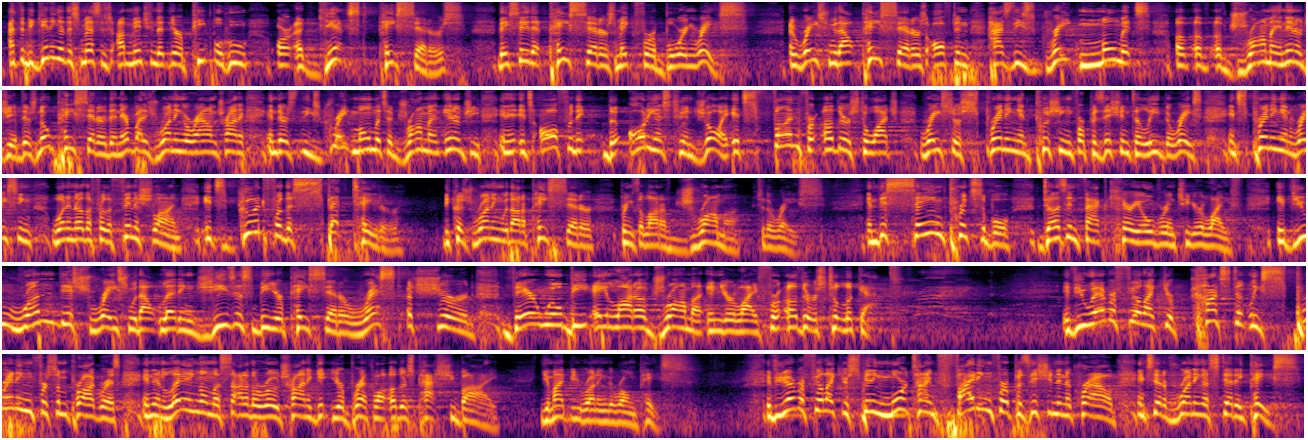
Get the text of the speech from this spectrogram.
At the beginning of this message, I mentioned that there are people who are against pace setters they say that pace setters make for a boring race. A race without pace setters often has these great moments of, of, of, drama and energy. If there's no pace setter, then everybody's running around trying to, and there's these great moments of drama and energy, and it's all for the, the audience to enjoy. It's fun for others to watch racers sprinting and pushing for position to lead the race, and sprinting and racing one another for the finish line. It's good for the spectator because running without a pace setter brings a lot of drama to the race. And this same principle does, in fact, carry over into your life. If you run this race without letting Jesus be your pace setter, rest assured there will be a lot of drama in your life for others to look at. if you ever feel like you're constantly sprinting for some progress and then laying on the side of the road trying to get your breath while others pass you by, you might be running the wrong pace. If you ever feel like you're spending more time fighting for a position in a crowd instead of running a steady pace,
